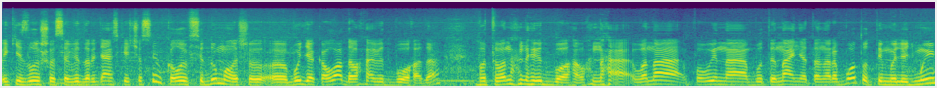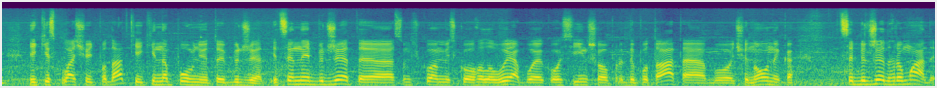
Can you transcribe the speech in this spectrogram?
який залишився від радянських часів, коли всі думали, що е, будь-яка влада вона від Бога. Да? От вона не від Бога. Вона, вона повинна бути найнята на роботу тими людьми, які сплачують податки, які наповнюють той бюджет. І це не бюджет е, сумського міського голови або якогось іншого депутата або чиновника. Це бюджет громади.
